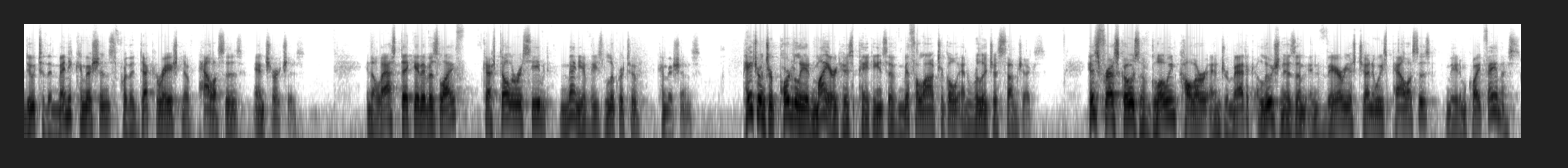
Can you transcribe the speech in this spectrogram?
due to the many commissions for the decoration of palaces and churches. In the last decade of his life, Castello received many of these lucrative commissions. Patrons reportedly admired his paintings of mythological and religious subjects. His frescoes of glowing color and dramatic illusionism in various Genoese palaces made him quite famous.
